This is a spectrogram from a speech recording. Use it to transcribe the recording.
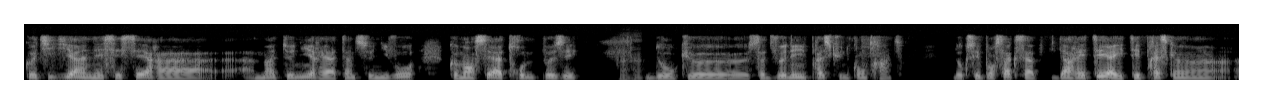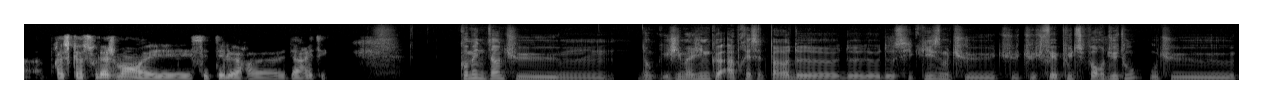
quotidien nécessaire à, maintenir et atteindre ce niveau commençait à trop me peser. Donc, ça devenait presque une contrainte. Donc, c'est pour ça que ça d'arrêter a été presque un, presque un soulagement et c'était l'heure euh, d'arrêter. Combien de temps tu. Donc, j'imagine qu'après cette période de, cyclisme, tu, tu, tu, fais plus de sport du tout ou tu,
